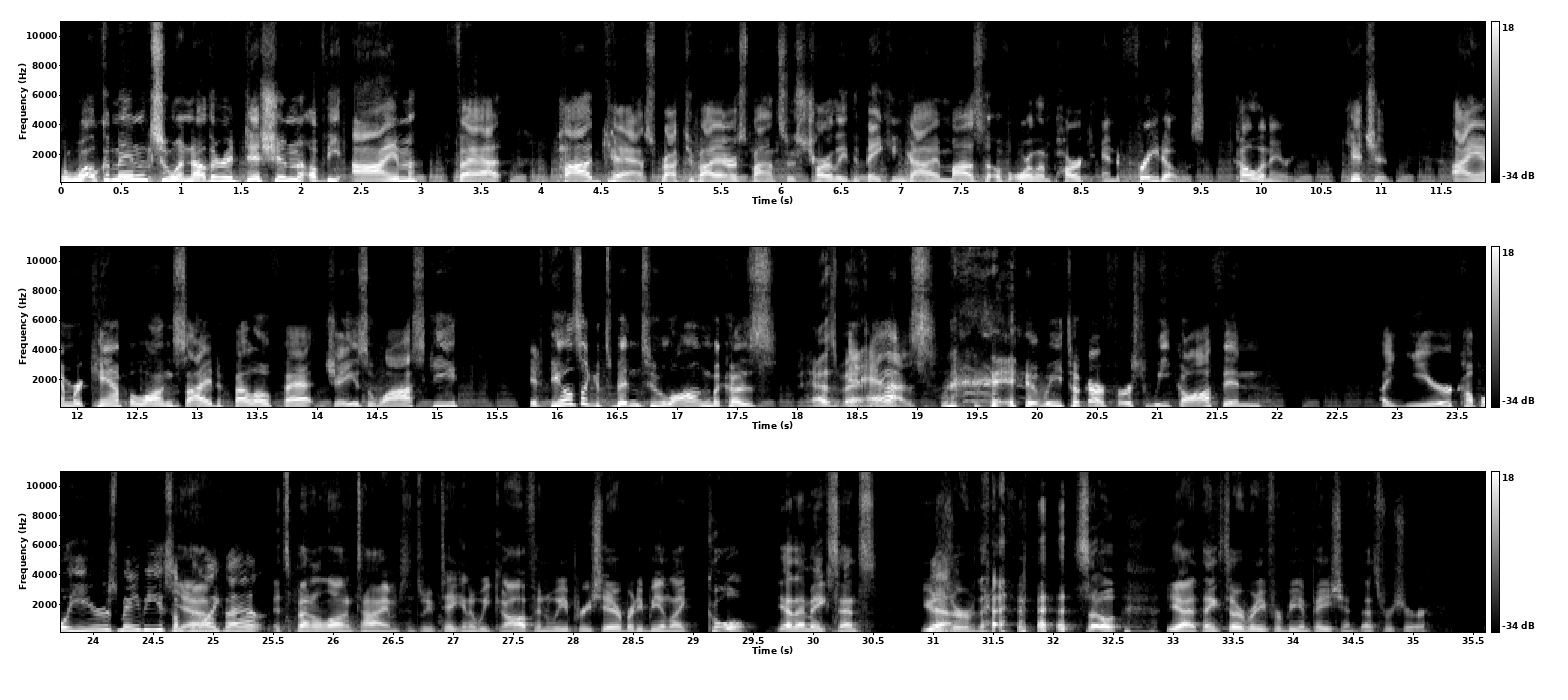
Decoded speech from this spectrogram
Welcome into another edition of the I'm Fat podcast, brought to you by our sponsors Charlie the Bacon Guy, Mazda of Orland Park, and Frato's Culinary Kitchen. I am Rick Camp alongside fellow fat Jay Zawoski. It feels like it's been too long because It has been. it has. we took our first week off in a year, couple years, maybe something Yeah. like that. It's been a long time since we've taken a week off, and we appreciate everybody being like, "Cool, yeah, that makes sense. You Yeah. deserve that." so, yeah, thanks to everybody for being patient. That's for sure.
